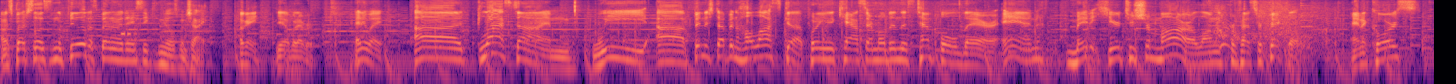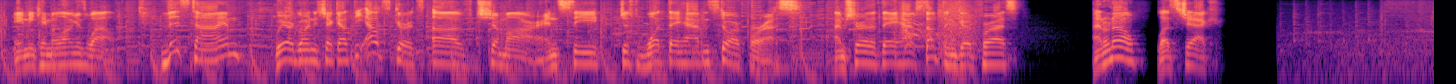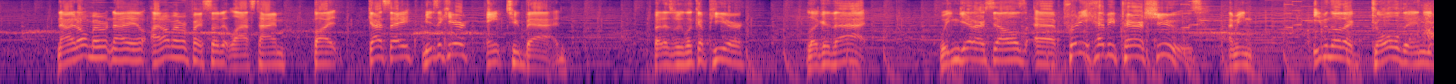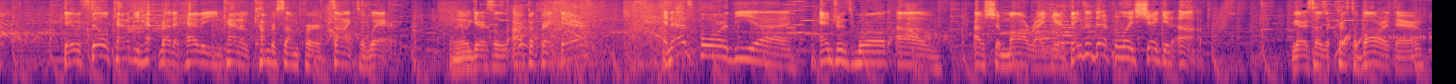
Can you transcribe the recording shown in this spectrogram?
I'm a specialist in the field. I spend my day seeking the chai. Okay, yeah, whatever. Anyway, uh, last time we uh, finished up in Holoska, putting the Chaos Emerald in this temple there, and made it here to Shamar along with Professor Pickle. And of course, Amy came along as well. This time, we are going to check out the outskirts of Shamar and see just what they have in store for us. I'm sure that they have something good for us. I don't know. Let's check. Now I don't remember. Now I don't remember if I said it last time, but gotta say, music here ain't too bad. But as we look up here, look at that. We can get ourselves a pretty heavy pair of shoes. I mean, even though they're golden, they would still kind of be he rather heavy and kind of cumbersome for Sonic to wear. And we get ourselves art book right there. And as for the uh, entrance world of, of Shamar right here, things are definitely shaking up. We got ourselves a crystal ball right there.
